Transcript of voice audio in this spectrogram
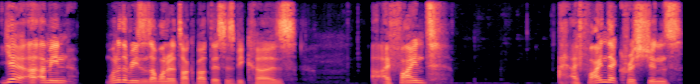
yeah, I, I mean, one of the reasons I wanted to talk about this is because I find I find that Christians,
